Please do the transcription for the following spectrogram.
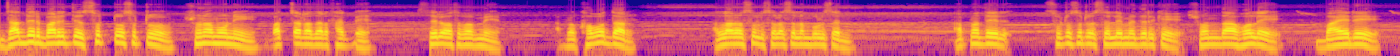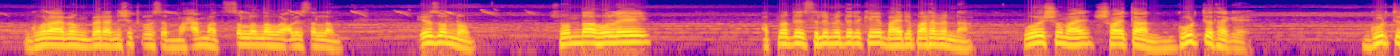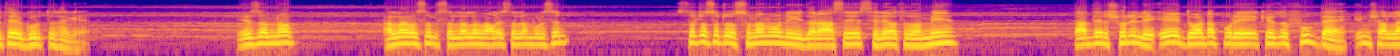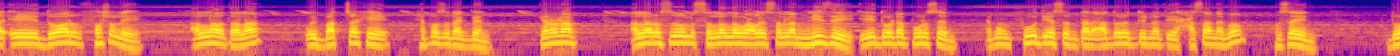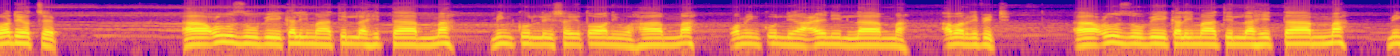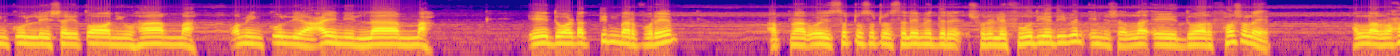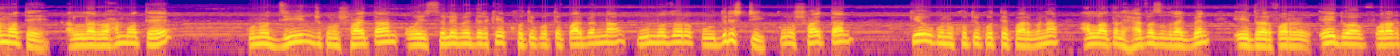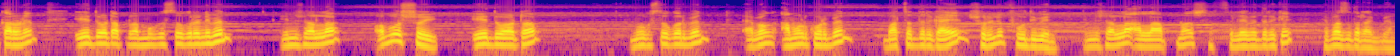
যাদের বাড়িতে ছোট্ট ছোট্ট সোনামণি, বাচ্চারা যারা থাকবে, ছেলে অথবা মেয়ে আপনার খবরদার। আল্লাহ রসুল সাল্লাহ সাল্লাম বলেছেন, আপনাদের ছোট ছোট ছেলে মেয়েদেরকে সন্ধ্যা হলে বাইরে ঘোরা এবং বেড়া নিষেধ করেছেন মোহাম্মদ সাল্লাহ আলি সাল্লাম। এর জন্য সন্ধ্যা হলে আপনাদের ছেলে মেয়েদেরকে বাইরে পাঠাবেন না। ওই সময় শয়তান ঘুরতে থাকে ঘুরতে থাকে ঘুরতে থাকে। এর জন্য আল্লাহ রসুল সাল্লাহ আলি সাল্লাম বলেছেন, ছোট ছোট সোনামণি যারা আছে, ছেলে অথবা মেয়ে, তাদের শরীরে এই দোয়াটা পরে কেউ যদি ফুক দেয় ইনশাল্লাহ এই দোয়ার ফসলে আল্লাহ তালা ওই বাচ্চাকে হেফাজত রাখবেন। কেননা আল্লাহ রসুল সাল্লাহ আলাইসাল্লাম নিজে এই দোয়াটা পড়েছেন এবং ফু দিয়েছেন তার আদরের দুই নাতি হাসান এবং হুসাইন। দোয়াটি হচ্ছে আউযু বিকালিমাতিল্লাহি তাম্মাহ মিন কুল্লি শাইতানিন হাম্মাহ ওয়া মিন কুল্লি আইনিন লাম্মাহ আবার রিপিট আউযু বিকালিমাতিল্লাহি তাম্মাহ মিন কুল্লি শাইতানিন হাম্মাহ ওয়া মিন কুল্লি আইনিন লাম্মাহ এই দোয়াটা তিনবার পরে আপনার ওই ছোট ছোট ছেলে মেয়েদের শরীরে ফু দিয়ে দিবেন ইনশাল্লাহ এই দোয়ার ফসলে আল্লাহর রহমতে আল্লাহর রহমতে কোনো জিন, কোনো শয়তান ওই ছেলে মেয়েদেরকে ক্ষতি করতে পারবেন না। কুনজর কুদৃষ্টি কোনো শয়তান কেউ কোনো ক্ষতি করতে পারবে না। আল্লাহ তালা হেফাজত রাখবেন এই দোয়ার পর, এই দোয়া পড়ার কারণে। এই দোয়াটা আপনারা মুখস্থ করে নেবেন। ইনশাল্লাহ অবশ্যই এই দোয়াটা মুখস্থ করবেন এবং আমল করবেন। বাচ্চাদের গায়ে শরীরে ফু দিবেন। ইনশাল্লাহ আল্লাহ আপনার ছেলে মেয়েদেরকে হেফাজত রাখবেন।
